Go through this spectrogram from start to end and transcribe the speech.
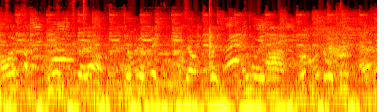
all this stuff. We need to figure it out. So for the sake, you know, but anyway, uh, we're, they.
